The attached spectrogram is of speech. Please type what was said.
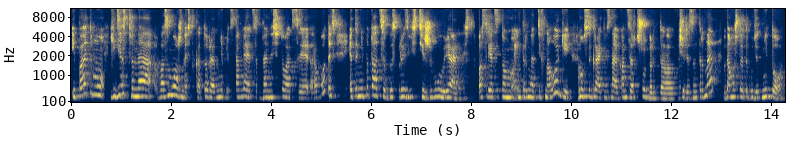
И поэтому единственная возможность, которая мне представляется в данной ситуации работать, это не пытаться воспроизвести живую реальность посредством интернет-технологий, технологий, ну, сыграть, не знаю, концерт Шуберта через интернет, потому что это будет не то,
